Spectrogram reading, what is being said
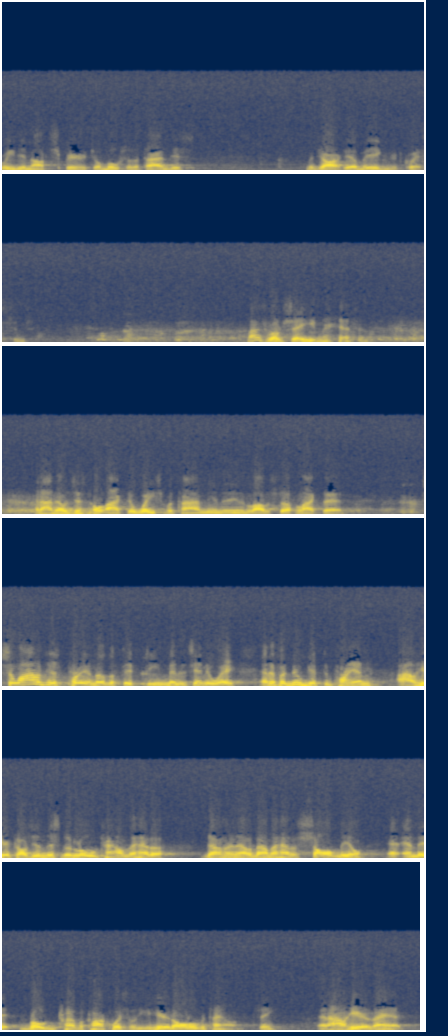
really not spiritual most of the time. Just majority of them ignorant questions. Might as well say amen. And I don't just don't like to waste my time in, in a lot of stuff like that. So I'll just pray another 15 minutes anyway. And if I do get to praying, I'll hear, because in this little old town they had a, down in Alabama, had a sawmill, and, and they blowed a 12 o'clock whistle. You hear it all over town, see? And I'll hear that.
